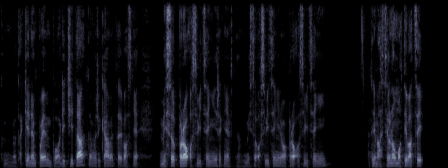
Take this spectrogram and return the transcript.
to byl taky jeden pojem bodhicitta, tomu říkáme, to je vlastně mysl pro osvícení, řekněme mysl osvícení nebo pro osvícení, který má silnou motivaci,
